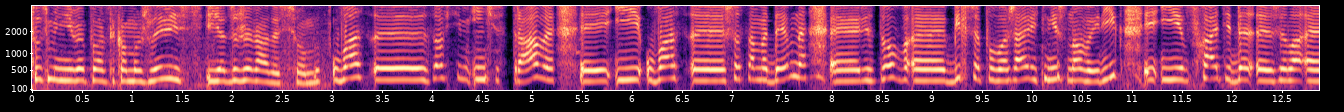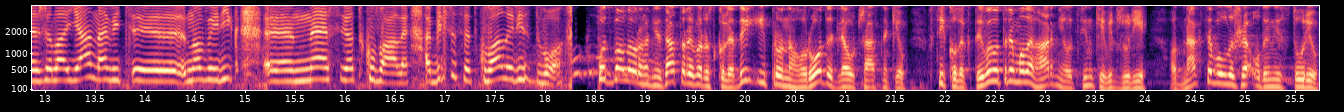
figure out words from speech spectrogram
тут мені випала така можливість, і я дуже рада цьому. У вас е, зовсім інші страви, е, і у вас, е, що саме дивне, е, Різдво е, більше поважають, ніж Новий рік. І, і в хаті, де е, жила, е, жила я, навіть е, Новий рік е, не святкували. Святкували, а більше святкували Різдво. Подбали організатори розколяди і про нагороди для учасників. Всі колективи отримали гарні оцінки від журі. Однак це був лише один із турів.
